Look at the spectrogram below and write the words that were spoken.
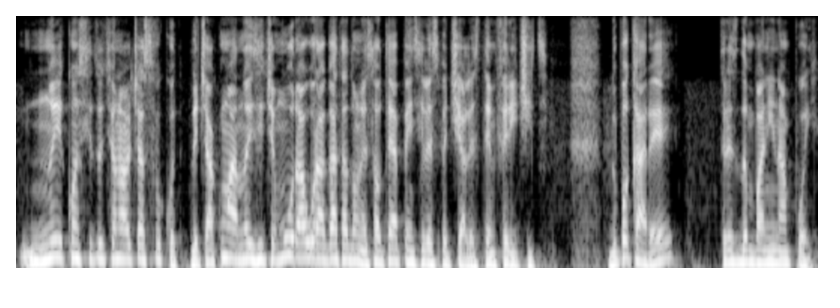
nu e constituțional ce ați făcut. Deci acum noi zicem, ura, ura, gata, domnule, s-au tăiat pensiile speciale, suntem fericiți. După care trebuie să dăm banii înapoi.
